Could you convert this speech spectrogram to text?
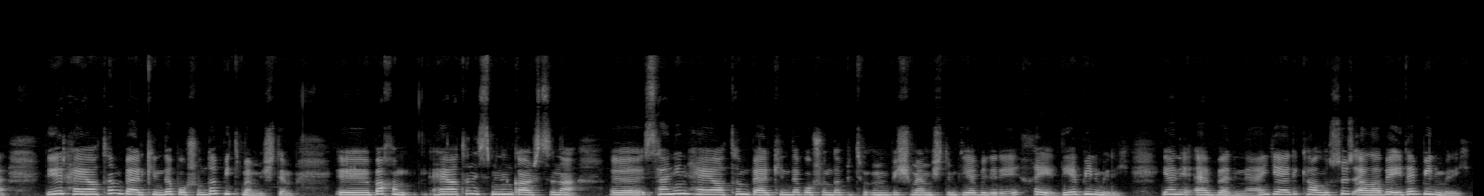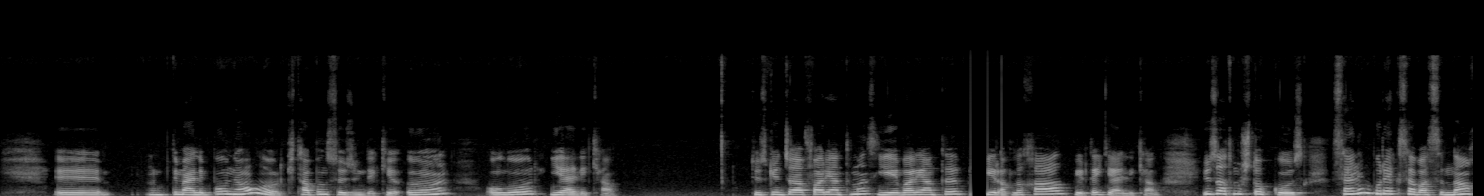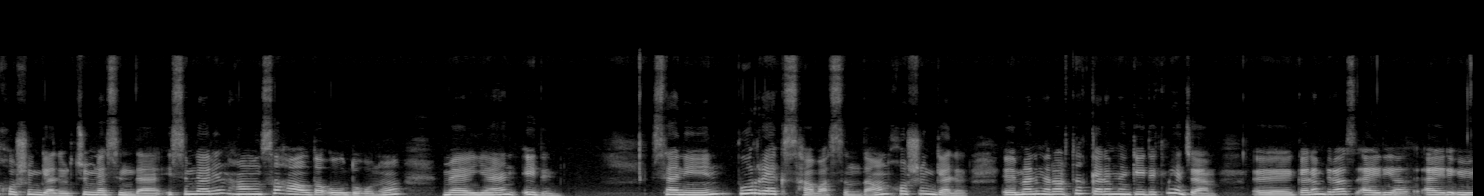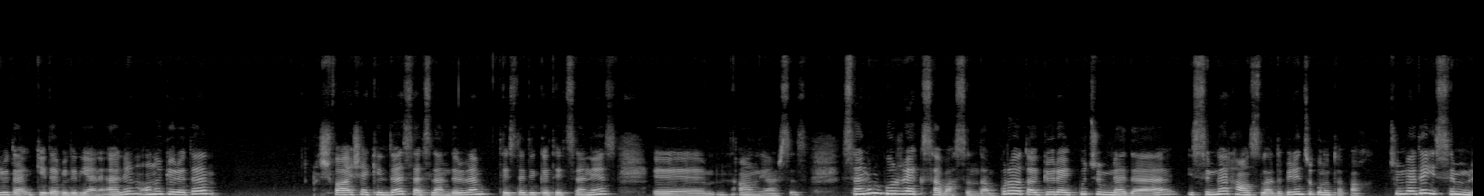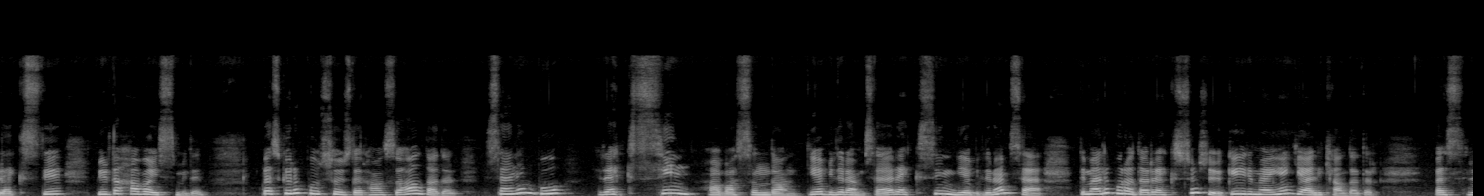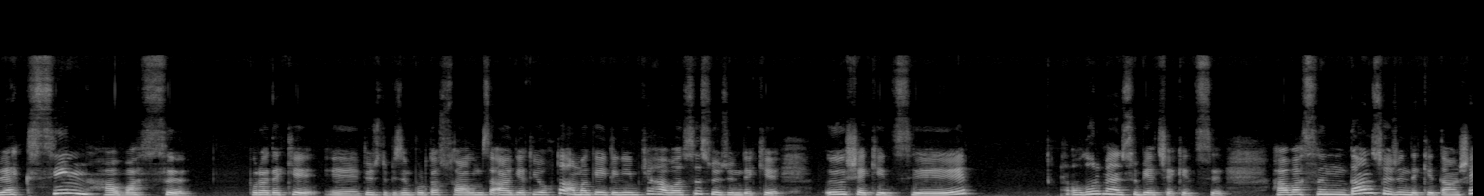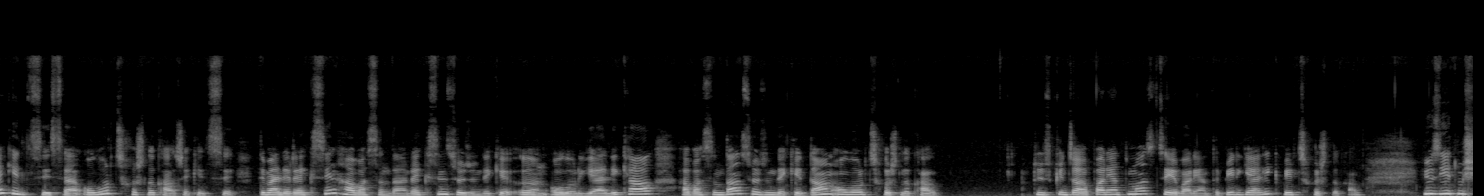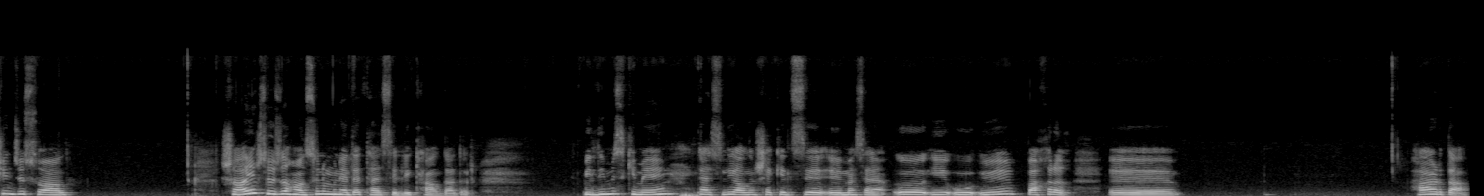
deyir, həyatın bərkində boşunda bitməmişdim. E, baxın, həyatın isminin qarşısına e, sənin həyatın bərkində boşunda bit bişməmişdim deyə bilirik? Xeyr, deyə bilmirik. Yəni əvvəlinə yəlik hallı söz əlavə edə bilmirik. E, deməli bu nə olur? Kitabın sözündəki ın olur, yəlik hal. Düzgün cavab variantımız Y variantı. bir adlı xal, bir də yerlik hal. 169. Sənin bu rəqs havasından xoşun gəlir cümləsində isimlərin hansı halda olduğunu müəyyən edin. Sənin bu rəqs havasından xoşun gəlir. E, müəllimlər artıq qələmlə qeyd etməyəcəm. E, qələm biraz əyri əyri-üyrü də gedə bilir, yəni əlim. Ona görə də şifahi şəkildə səsləndirirəm. Testə diqqət etsəniz, e, anlayarsınız. Sənin bu rəqs havasında burada görək bu cümlədə isimlər hansılardır? Birinci bunu tapaq. Cümlədə isim rəqsdir, bir də hava ismidir. Bəs görək bu sözlər hansı haldadır? Sənin bu rəqsin havasından deyə bilirəmsə, rəqsin deyə bilirəmsə, deməli burada rəqs sözü qeyri-müəyyən yerlik haldadır. Bəs rəqsin havası Buradakı e, düzdür bizim burada sualımıza aidiyyəti yoxdur, amma qeyd edeyim ki, havası sözündəki ı şəkilsi olur mənsubiyyət şəkilsi. Havasından sözündəki dan şəkilsi isə olur çıxışlı kal şəkilsi. Deməli, rəqsin havasından, rəqsin sözündəki ın olur yerli kal, havasından sözündəki dan olur çıxışlı kal. Düzgün cavab variantımız C variantı. Bir yerlik, bir çıxışlı kal. 170-ci sual. Şair sözü hansı nümunədə təsirlik haldadır? Bildiyimiz kimi təsirli yalın şəkilsi e, məsələn i, i, u, ü baxırıq e, harda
